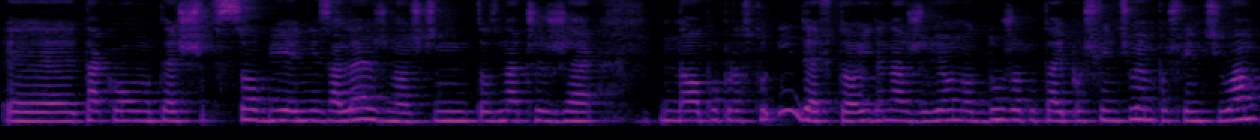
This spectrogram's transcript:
e, taką też w sobie niezależność, to znaczy, że no po prostu idę w to, idę na żywioł, no dużo tutaj poświęciłem, poświęciłam,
